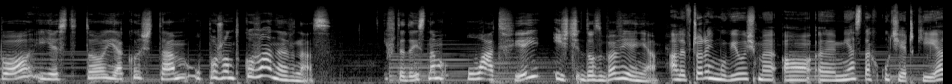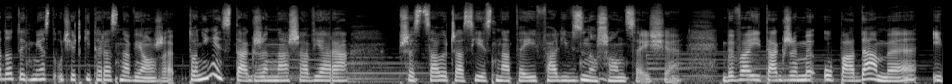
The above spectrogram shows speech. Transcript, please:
bo jest to jakoś tam uporządkowane w nas. I wtedy jest nam łatwiej iść do zbawienia. Ale wczoraj mówiłyśmy o e, miastach ucieczki. Ja do tych miast ucieczki teraz nawiążę. To nie jest tak, że nasza wiara przez cały czas jest na tej fali wznoszącej się. Bywa i tak, że my upadamy i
